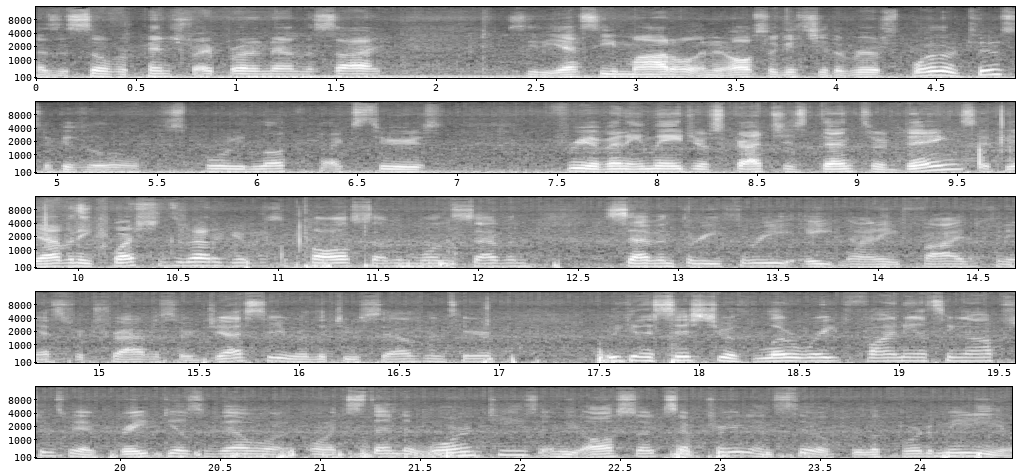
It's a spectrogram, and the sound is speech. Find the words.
Has a silver pinstripe running down the side. See the SE model, and it also gets you the rear spoiler too, so it gives you a little sporty look. Exterior's free of any major scratches, dents, or dings. If you have any questions about it, give us a call 717 733 8985. You can ask for Travis or Jesse. We're the two salesmen here. We can assist you with low rate financing options. We have great deals available on extended warranties, and we also accept trade ins too. We look forward to meeting you.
